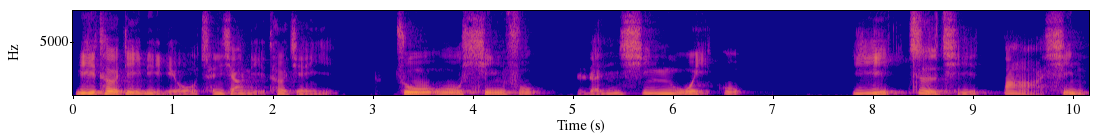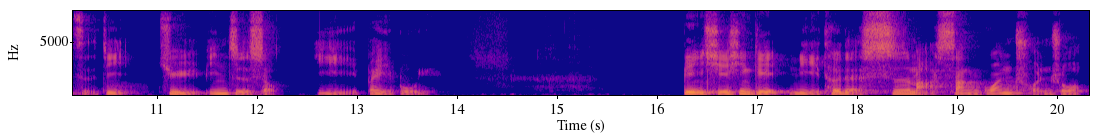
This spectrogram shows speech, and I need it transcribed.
李特弟李流曾向李特建议。诸巫心腹，人心未固，宜致其大姓子弟，聚兵自守，以备不虞。并写信给李特的司马上官纯说：“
